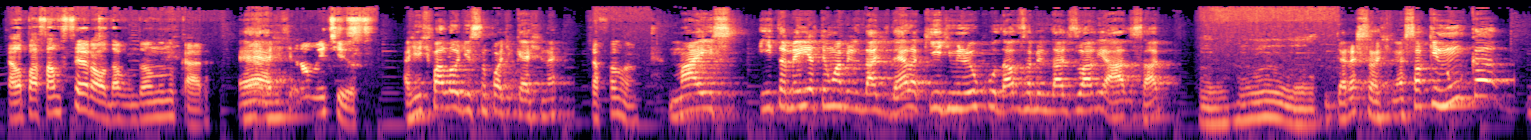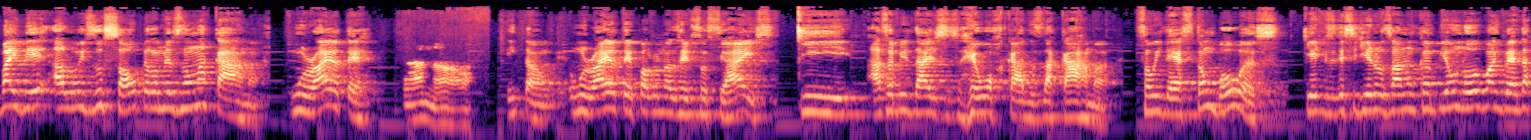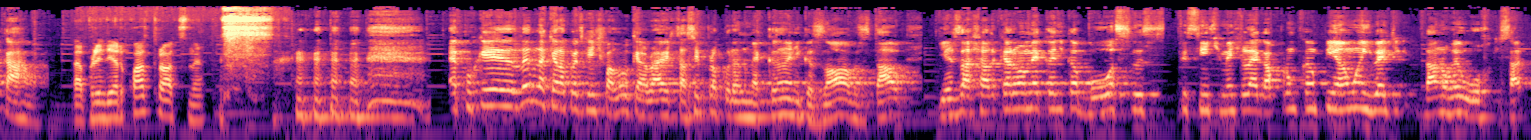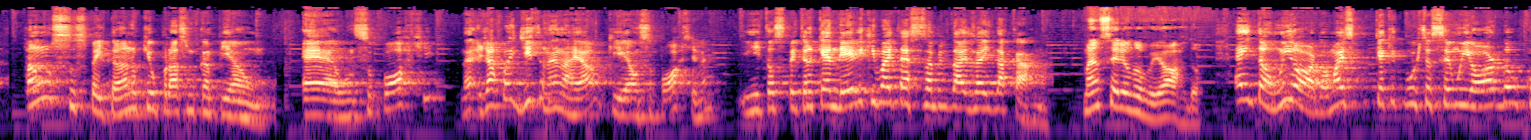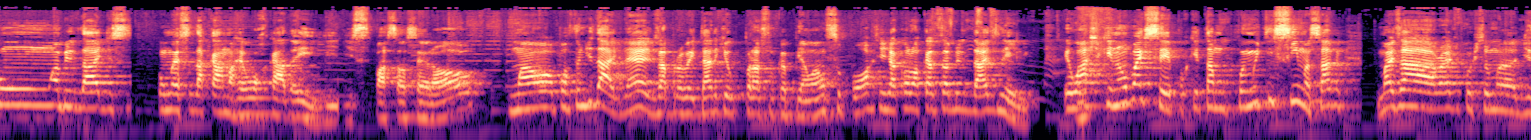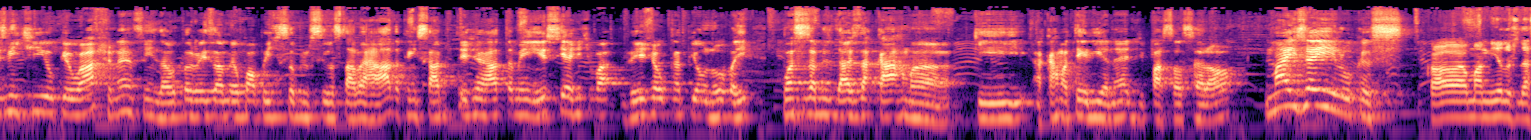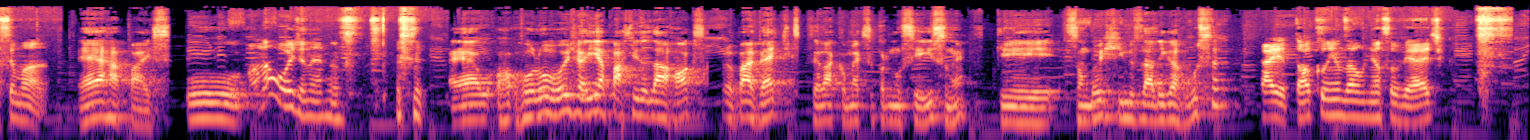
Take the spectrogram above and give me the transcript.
ela passava o cerol, dava um dano no cara. É, Era geralmente isso. a gente falou disso no podcast, né? Já falando. Mas. E também ia ter uma habilidade dela que ia diminuir o cooldown das habilidades do aliado, sabe? Uhum. Interessante, né? Só que nunca vai ver a luz do sol, pelo menos não na Karma. Um Rioter Ah, não. Então, um Rioter falou nas redes sociais que as habilidades reworkadas da Karma são ideias tão boas que eles decidiram usar num campeão novo ao invés da Karma. Aprenderam com a Trox, né? É porque lembra daquela coisa que a gente falou que a Riot está sempre procurando mecânicas novas e tal, e eles acharam que era uma mecânica boa, su- suficientemente legal para um campeão ao invés de dar no rework, sabe? Estão suspeitando que o próximo campeão é um suporte, né? Já foi dito, né, na real, que é um suporte, né? E estão suspeitando que é nele que vai ter essas habilidades aí da Karma. Mas não seria o novo Yordle? É, então, um Yordle, mas o que é que custa ser um Yordle com habilidades como essa da Karma reworkada aí, de, de passar o Serol uma oportunidade, né? Eles aproveitaram que o próximo campeão é um suporte e já colocaram as habilidades nele. Eu acho que não vai ser, porque tá, foi muito em cima, sabe? Mas a Riot costuma desmentir o que eu acho, né? Assim, da outra vez o meu palpite sobre o Silas estava errado, quem sabe esteja errado também esse e a gente veja o campeão novo aí com essas habilidades da Karma que a Karma teria, né? De passar o Serol. Mas e aí, Lucas? Qual é o Mamilos da semana? É, rapaz. O. Não hoje, né? é, rolou hoje aí a partida da Rox Pavet, sei lá como é que se pronuncia isso, né? Que são dois times da Liga Russa. Aí, toca o hino da União Soviética.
